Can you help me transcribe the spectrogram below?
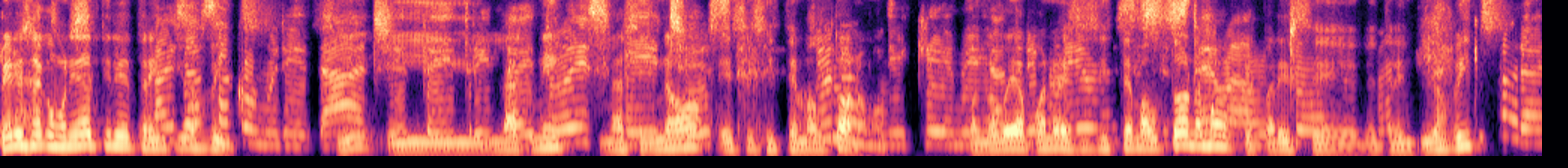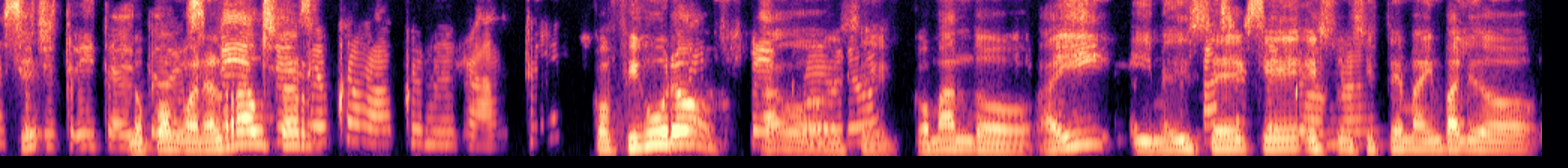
Pero esa comunidad tiene Mas 32 essa bits. comunidade ¿sí? Y la CNIC 32 me asignó ese sistema autónomo. Cuando voy a poner ese sistema autónomo, que parece de autónomo, 32 que bits, ¿sí? 32 Lo pongo en el router, configuro, hago ese comando ahí y me dice que es un sistema inválido,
